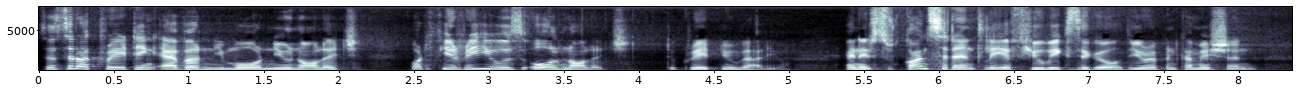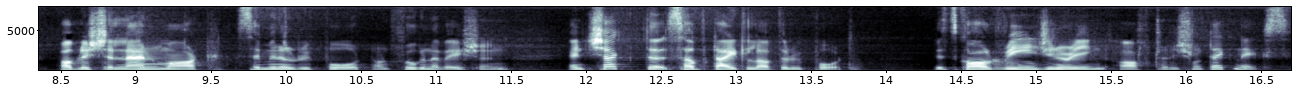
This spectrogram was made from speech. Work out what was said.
So instead of creating ever more new knowledge, what if you reuse old knowledge to create new value? And it's coincidentally, a few weeks ago, the European Commission published a landmark seminal report on frugal innovation and checked the subtitle of the report. It's called Reengineering of Traditional Techniques.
